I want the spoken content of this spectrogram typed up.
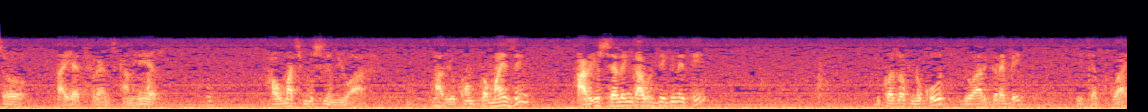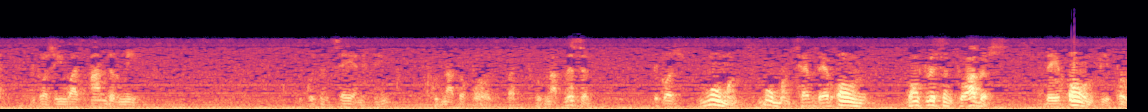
So I had friends come here. How much Muslim you are? Are you compromising? Are you selling our dignity? Because of nukud, you are grabbing he kept quiet because he was under me. He couldn't say anything, could not oppose, but could not listen. Because movements, movements have their own, don't listen to others. Their own people,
